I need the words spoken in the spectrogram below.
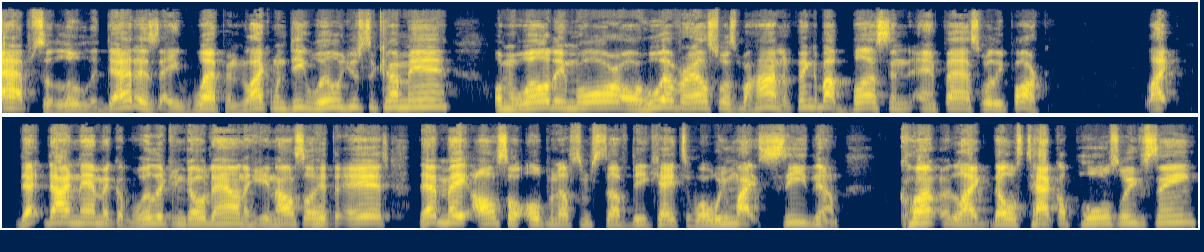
Absolutely, that is a weapon. Like when D. Will used to come in, or Mewelde Moore, or whoever else was behind him. Think about Bus and, and Fast Willie Parker. Like that dynamic of Willie can go down and he can also hit the edge. That may also open up some stuff, DK, to where we might see them like those tackle pools we've seen,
